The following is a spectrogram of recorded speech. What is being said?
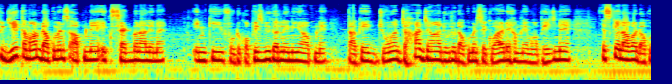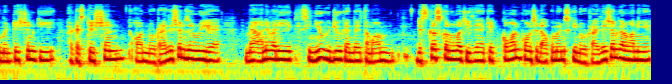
तो ये तमाम डॉक्यूमेंट्स आपने एक सेट बना लेना है। इनकी फ़ोटो भी कर लेनी है आपने, ताकि जो जहाँ जहाँ जो जो डॉक्यूमेंट्स रिक्वायर्ड है, हमने वहाँ भेजने हैं। इसके अलावा डॉक्यूमेंटेशन की अटेस्टेशन और नोटराइजेशन ज़रूरी है। मैं आने वाली एक किसी न्यू वीडियो के अंदर तमाम डिस्कस करूँगा चीज़ें कि कौन कौन से डॉक्यूमेंट्स की नोटराइजेशन करवानी है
